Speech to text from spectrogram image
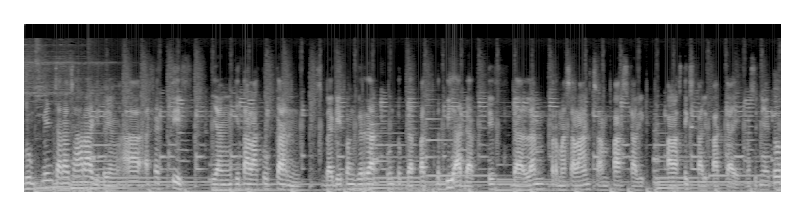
mungkin cara-cara gitu yang uh, efektif yang kita lakukan sebagai penggerak untuk dapat lebih adaptif dalam permasalahan sampah sekali plastik sekali pakai. Maksudnya itu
